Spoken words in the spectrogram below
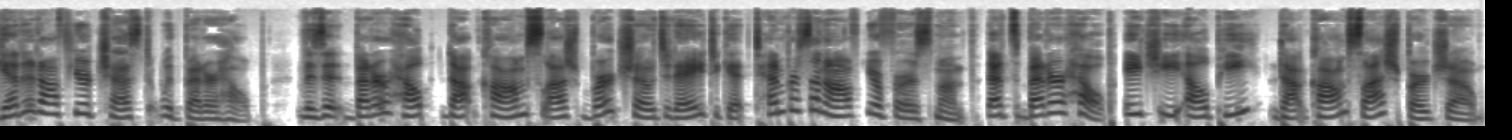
Get it off your chest with BetterHelp. Visit betterhelp.com slash Show today to get 10% off your first month. That's betterhelp, H-E-L-P dot com slash Show.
